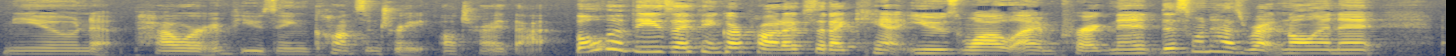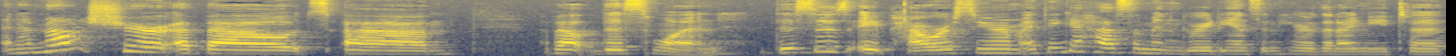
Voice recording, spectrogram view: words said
Immune Power Infusing Concentrate. I'll try that. Both of these I think are products that I can't use while I'm pregnant. This one has retinol in it, and I'm not sure about, um, about this one. This is a power serum. I think it has some ingredients in here that I need to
